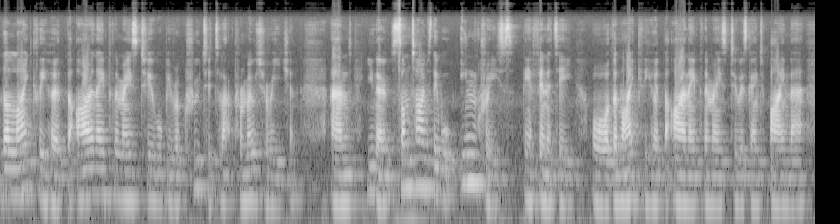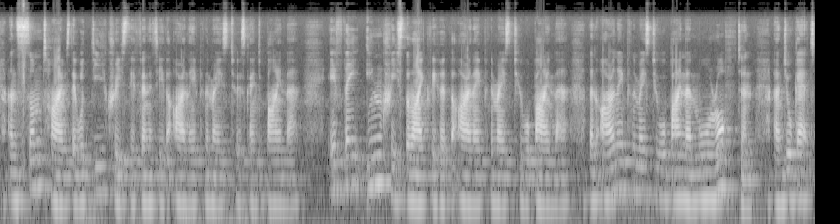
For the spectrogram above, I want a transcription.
the likelihood that RNA polymerase II will be recruited to that promoter region. And, you know, sometimes they will increase the affinity or the likelihood that RNA polymerase II is going to bind there, and sometimes they will decrease the affinity that RNA polymerase II is going to bind there. If they increase the likelihood that RNA polymerase II will bind there, then RNA polymerase II will bind there more often, and you'll get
